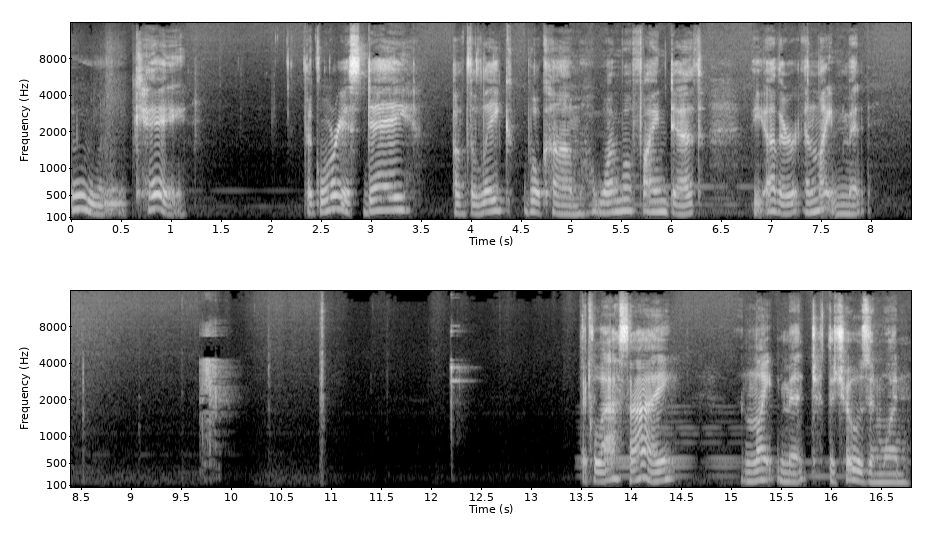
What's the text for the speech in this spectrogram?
Okay. The glorious day of the lake will come. One will find death, the other enlightenment. The glass eye, enlightenment, the chosen one.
